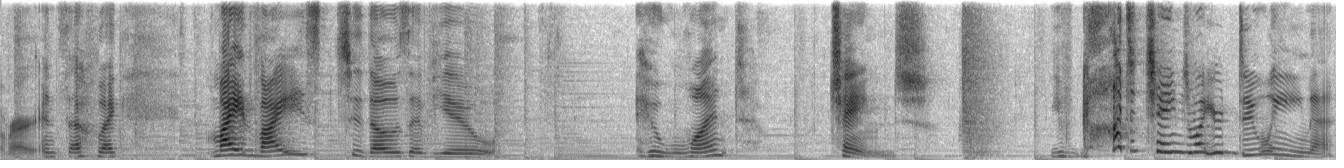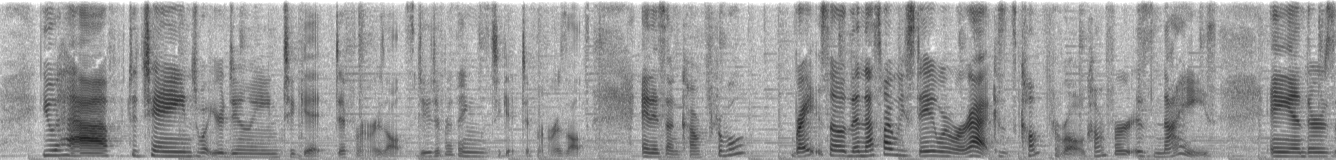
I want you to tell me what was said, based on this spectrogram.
over. And so like my advice to those of you who want change, you've got to change what you're doing. You have to change what you're doing to get different results. Do different things to get different results. And it's uncomfortable right? So then that's why we stay where we're at because it's comfortable. Comfort is nice. And there's,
